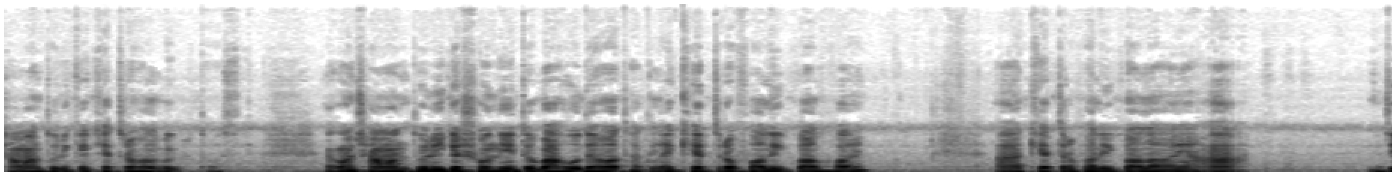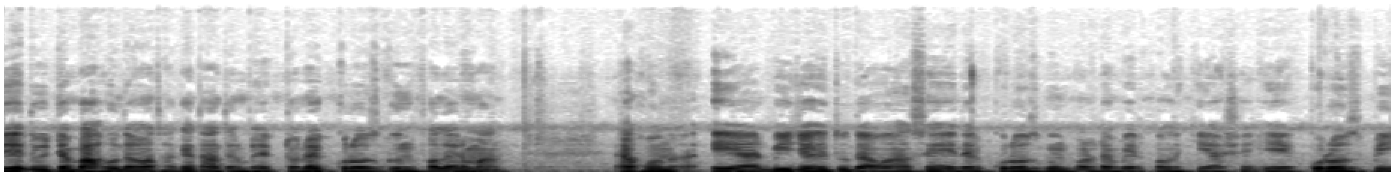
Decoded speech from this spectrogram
সামান্তরিকের ক্ষেত্রফল বের করতে আছে। এখন সামান্তরিকের সন্নিহিত বাহু দেওয়া থাকলে ক্ষেত্রফল ইকুয়াল হয়। ক্ষেত্রফল ইকুয়াল হয় যে দুইটা বাহু দেওয়া থাকে তাদের ভেক্টরের ক্রস গুণফলের মান। এখন এ আর বি যেহেতু দেওয়া আছে, এদের ক্রস গুণফলটা বের করলে কি আসে? A cross B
